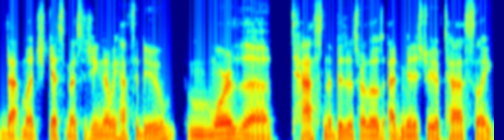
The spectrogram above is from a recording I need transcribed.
that much guest messaging that we have to do. More of the tasks in the business are those administrative tasks like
